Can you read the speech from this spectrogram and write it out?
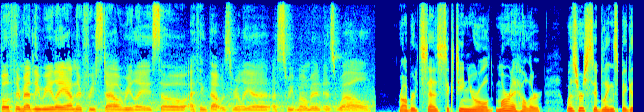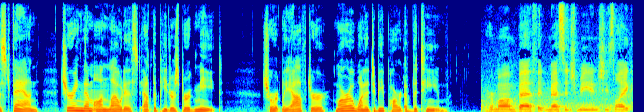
both their medley relay and their freestyle relay. So I think that was really a, a sweet moment as well. Roberts says 16 year old Mara Heller was her siblings' biggest fan, cheering them on loudest at the Petersburg meet. Shortly after, Mara wanted to be part of the team. Her mom, Beth, had messaged me and she's like,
